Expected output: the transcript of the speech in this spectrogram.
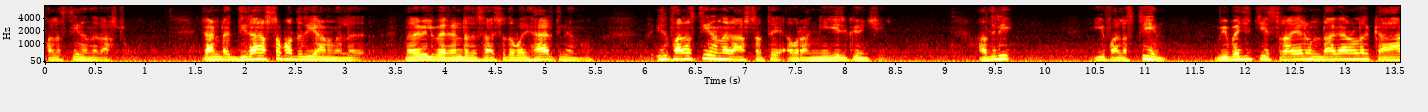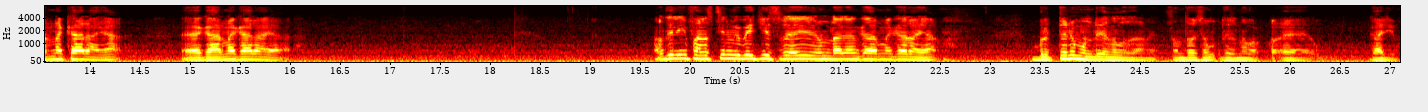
ഫലസ്തീൻ എന്ന രാഷ്ട്രവും രണ്ട് ദ്വിരാഷ്ട്ര പദ്ധതിയാണ് നല്ല നിലവിൽ വരേണ്ടത് ശാശ്വത പരിഹാരത്തിനെന്നും ഇത് ഫലസ്തീൻ എന്ന രാഷ്ട്രത്തെ അവർ അംഗീകരിക്കുകയും ചെയ്യും അതിൽ ഈ ഫലസ്തീൻ വിഭജിച്ച് ഇസ്രായേൽ ഉണ്ടാകാനുള്ള കാരണക്കാരായ കാരണക്കാരായ അതിൽ ഈ ഫലസ്തീൻ വിഭജിച്ച് ഇസ്രായേൽ ഉണ്ടാകാൻ കാരണക്കാരായ ബ്രിട്ടനുമുണ്ട് എന്നുള്ളതാണ് സന്തോഷം തരുന്ന കാര്യം.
